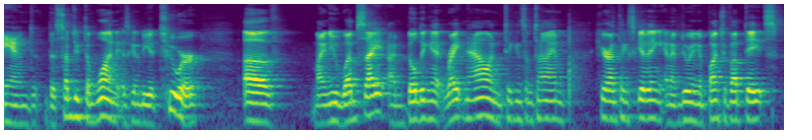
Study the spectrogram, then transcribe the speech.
And the subject of one is going to be a tour of my new website. I'm building it right now. I'm taking some time here on Thanksgiving and I'm doing a bunch of updates.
